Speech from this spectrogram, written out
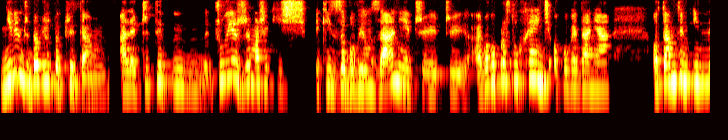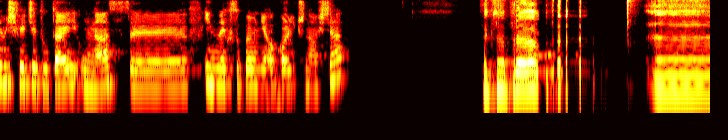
nie wiem, czy dobrze to czytam, ale czy Ty mm, czujesz, że masz jakieś, jakieś zobowiązanie, czy, czy, albo po prostu chęć opowiadania o tamtym innym świecie tutaj u nas, y, w innych zupełnie okolicznościach? Tak naprawdę e,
